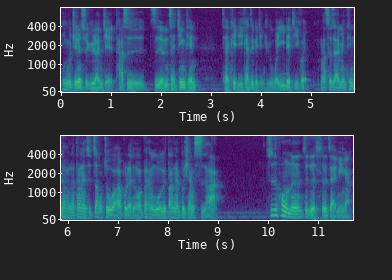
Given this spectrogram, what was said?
因为今天是盂兰节，他是只能在今天才可以离开这个警局唯一的机会。那车仔明听到了，当然是照做啊，不然怎么办？我当然不想死啊。之后呢，这个蛇仔明啊，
